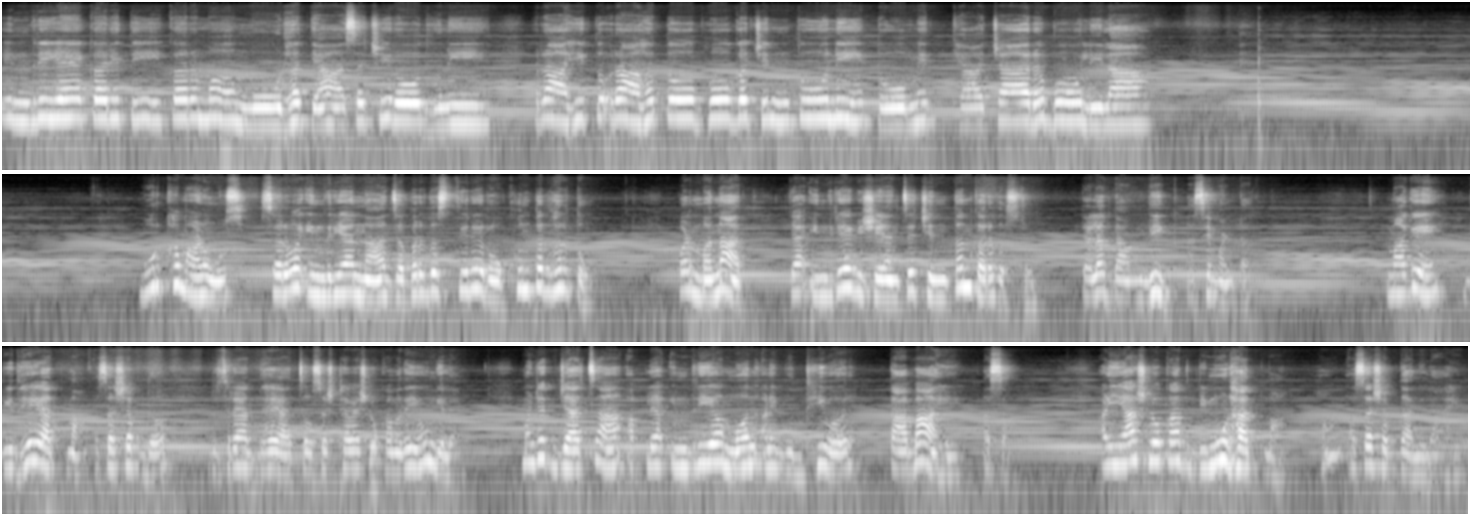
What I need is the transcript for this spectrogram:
इंद्रिये करिती कर्म मूढत्यास चिरोधुनी राहितो राहतो भोग चिंतूनी तो मिथ्याचार बोलिला. मूर्ख माणूस सर्व इंद्रियांना जबरदस्तीने रोखून तर धरतो पण मनात त्या इंद्रिय विषयांचे चिंतन करत असतो. त्याला दांभिक असे म्हणतात. मागे विधेयात्मा असा शब्द दुसऱ्या अध्यायात चौसष्टाव्या श्लोकामध्ये येऊन गेला म्हणजे ज्याचा आपल्या इंद्रिय मन आणि बुद्धीवर ताबा आहे असा. आणि या श्लोकात विमूढात्मा हां असा शब्द आलेला आहे.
